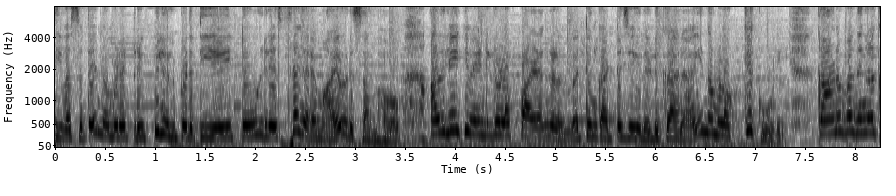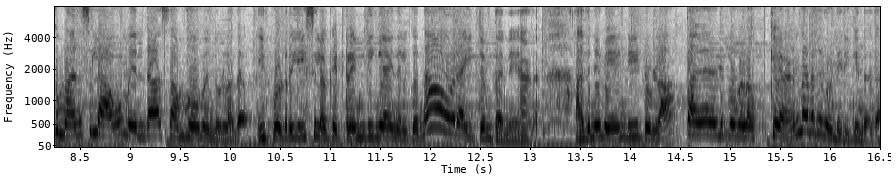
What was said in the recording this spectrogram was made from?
ദിവസത്തെ നമ്മുടെ ട്രിപ്പിൽ ഉൾപ്പെടുത്തിയ ഏറ്റവും രസകരമായ ഒരു സംഭവം. അതിലേക്ക് വേണ്ടിയിട്ടുള്ള പഴങ്ങളും മറ്റും കട്ട് ചെയ്തെടുക്കാനായി നമ്മളൊക്കെ കൂടി. കാണുമ്പോൾ നിങ്ങൾക്ക് മനസ്സിലാവും എന്താ സംഭവം എന്നുള്ളത്. ഇപ്പോൾ റീൽസിലൊക്കെ ട്രെൻഡിംഗ് ആയി നിൽക്കുന്ന ആ ഒരു ഐറ്റം തന്നെയാണ്. അതിനു വേണ്ടിയിട്ടുള്ള തയ്യാറെടുപ്പുകളൊക്കെയാണ് നടന്നുകൊണ്ടിരിക്കുന്നത്.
